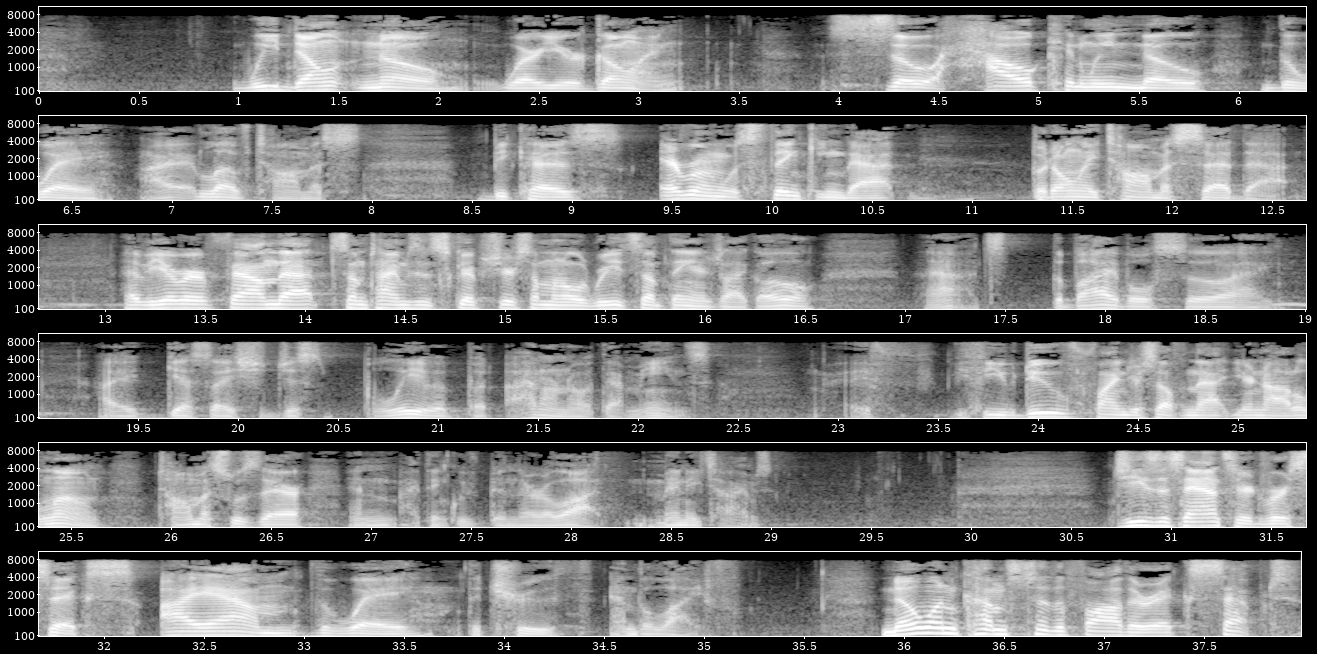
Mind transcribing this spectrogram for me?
we don't know where you're going. So how can we know the way? I love Thomas because everyone was thinking that, but only Thomas said that. Have you ever found that sometimes in Scripture, someone will read something and it's like, oh, that's the Bible, so I, I guess I should just believe it, but I don't know what that means. If if you do find yourself in that, you're not alone. Thomas was there, and I think we've been there a lot, many times. Jesus answered, verse 6, I am the way, the truth, and the life. No one comes to the Father except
